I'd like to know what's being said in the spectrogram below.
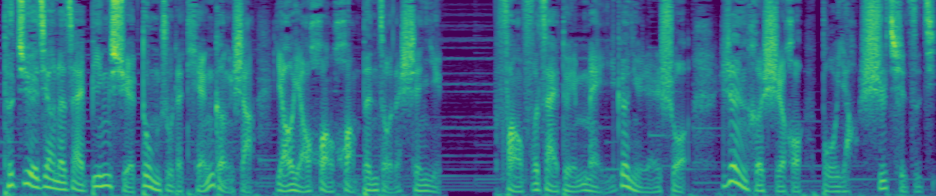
他倔强的在冰雪冻住的田埂上摇摇晃晃奔走的身影，仿佛在对每一个女人说：任何时候不要失去自己，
